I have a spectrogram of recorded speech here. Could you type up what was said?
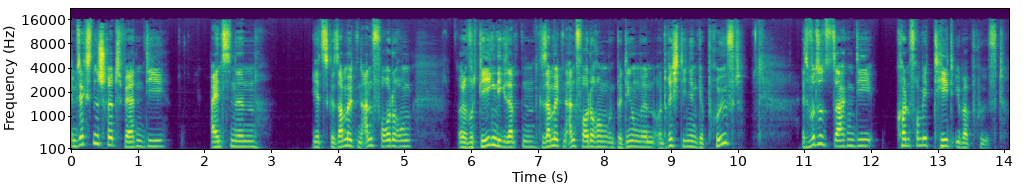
Im sechsten Schritt werden die einzelnen jetzt gesammelten Anforderungen oder wird gegen die gesamten gesammelten Anforderungen und Bedingungen und Richtlinien geprüft. Es wird sozusagen die Konformität überprüft.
